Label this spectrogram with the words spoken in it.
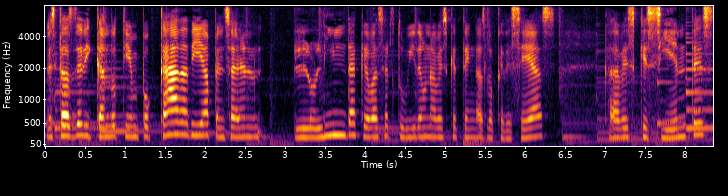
¿Estás dedicando tiempo cada día a pensar en lo linda que va a ser tu vida una vez que tengas lo que deseas? ¿Cada vez que sientes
